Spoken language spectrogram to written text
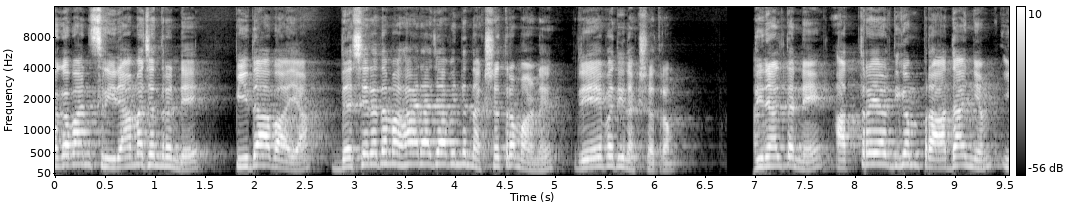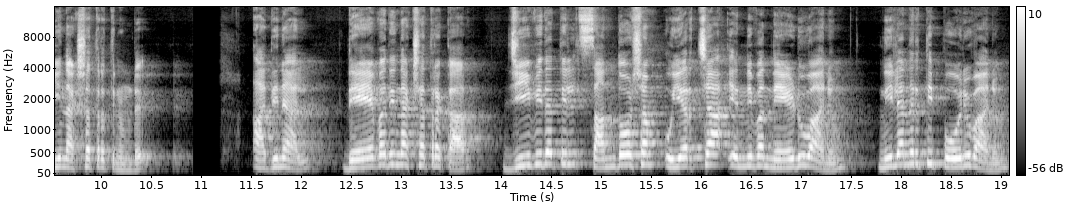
ഭഗവാൻ ശ്രീരാമചന്ദ്രന്റെ പിതാവായ ദശരഥ മഹാരാജാവിന്റെ നക്ഷത്രമാണ് രേവതി നക്ഷത്രം. അതിനാൽ തന്നെ അത്രയധികം പ്രാധാന്യം ഈ നക്ഷത്രത്തിനുണ്ട്. അതിനാൽ രേവതി നക്ഷത്രക്കാർ ജീവിതത്തിൽ സന്തോഷം ഉയർച്ച എന്നിവ നേടുവാനും നിലനിർത്തി പോരുവാനും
